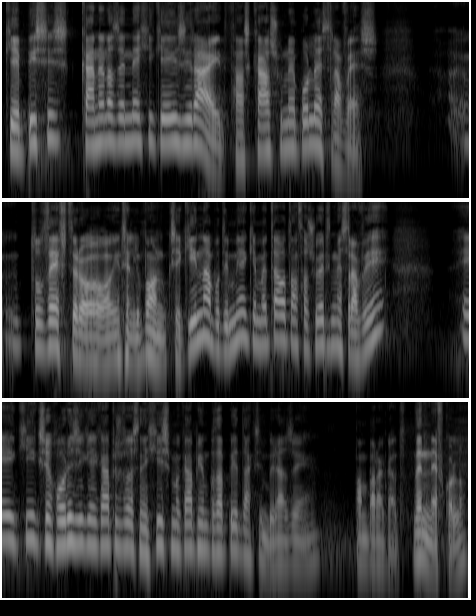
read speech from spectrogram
Και επίσης, κανένας δεν έχει και easy ride. Θα σκάσουν πολλές στραβές. Το δεύτερο είναι λοιπόν, ξεκίνα από τη μία και μετά, όταν θα σου έρθει μια στραβή, εκεί ξεχωρίζει και κάποιος που θα συνεχίσει με κάποιον που θα πει εντάξει, δεν πειράζει. Πάμε παρακάτω. Δεν είναι εύκολο.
